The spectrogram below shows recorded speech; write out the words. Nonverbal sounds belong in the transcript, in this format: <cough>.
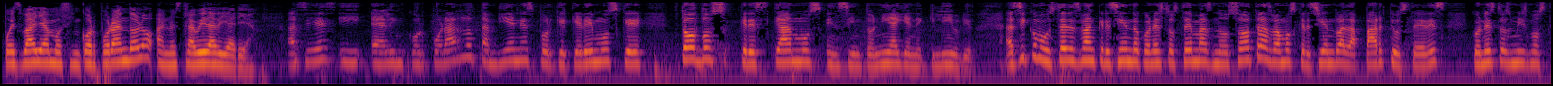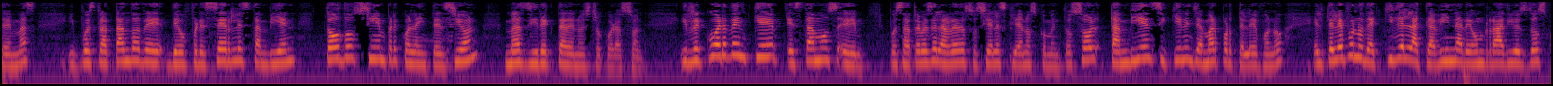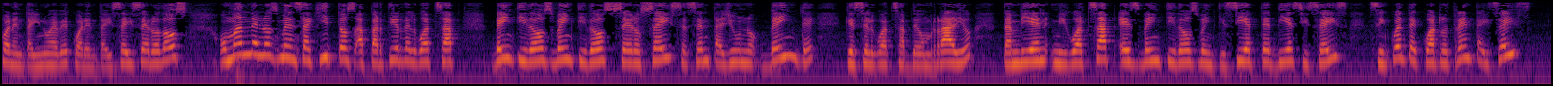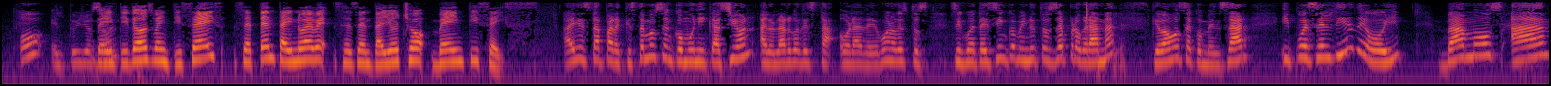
pues vayamos incorporándolo a nuestra vida diaria. Así es, y al incorporarlo también es porque queremos que todos crezcamos en sintonía y en equilibrio. Así como ustedes van creciendo con estos temas, nosotras vamos creciendo a la par que ustedes con estos mismos temas y pues tratando de, de ofrecerles también todo siempre con la intención más directa de nuestro corazón. Y recuerden que estamos eh, pues a través de las redes sociales que ya nos comentó Sol. También si quieren llamar por teléfono, el teléfono de aquí de la cabina de Home Radio es 249-4602 o mándenos mensajitos a partir del WhatsApp 22 22 06 61 20, que es el WhatsApp de Home Radio. También mi WhatsApp es 22 27 16 54 36 o el tuyo Sol. 22 26 79 68 26. Ahí está, para que estemos en comunicación a lo largo de esta hora de, bueno, de estos 55 minutos de programa que vamos a comenzar. Y pues el día de hoy vamos a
